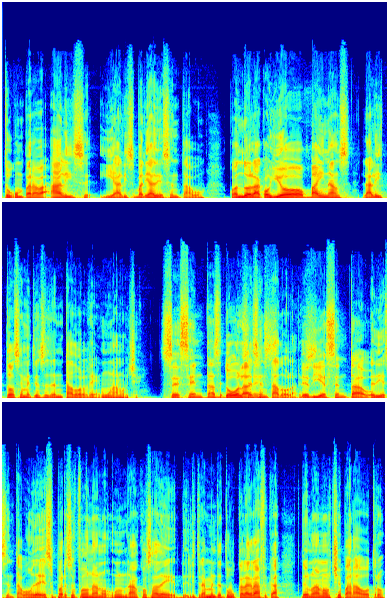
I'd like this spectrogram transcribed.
tú comparabas Alice y Alice valía 10 centavos. Cuando la cogió Binance, la listó, se metió en 70 dólares en una noche. 60 Se- dólares. 60 dólares. De 10 centavos. De 10 centavos. Eso, por eso fue una, no- una cosa de, de- literalmente, tú buscas la gráfica de una noche para otro,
